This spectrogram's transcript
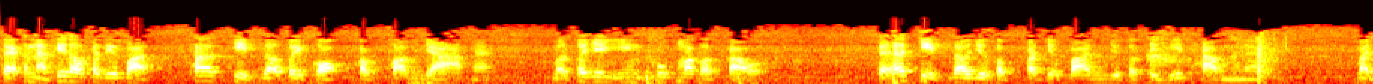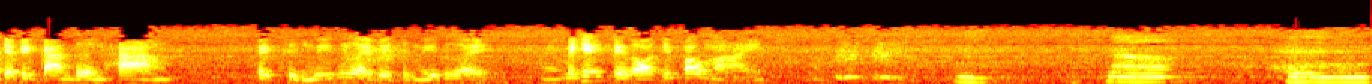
แต่ขณะที่เราปฏิบัติ ถ้าจิตเราไปเกาะกับความอยากนะมันก็จะยิ่งทุกข์มากกว่าเก่า แต่ถ้าจิตเราอยู่กับปัจจุบันอยู่กับสิ่งที่ทำนะมันจะเป็นการเดินทางไปถึงเรื่อยๆไปถึงเรื่อยๆไม่ใช่ไปรอที่เป้าหมาย嗯，那嗯，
